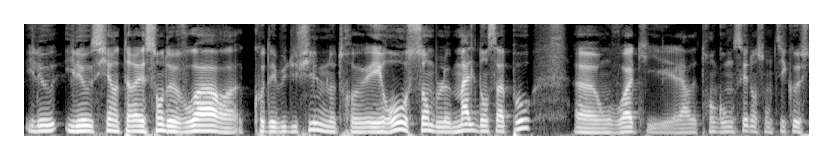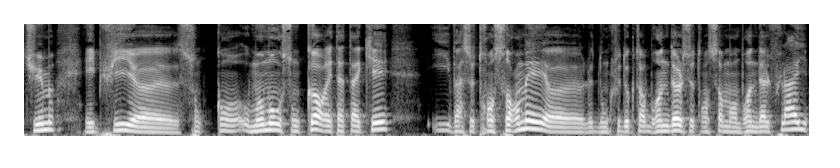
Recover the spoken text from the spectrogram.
Il est, aussi intéressant de voir qu'au début du film, notre héros semble mal dans sa peau. on voit qu'il a l'air d'être engoncé dans son petit costume. Et puis, au moment où son corps est attaqué, il va se transformer. le, donc, le docteur Brundle se transforme en Brundlefly,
